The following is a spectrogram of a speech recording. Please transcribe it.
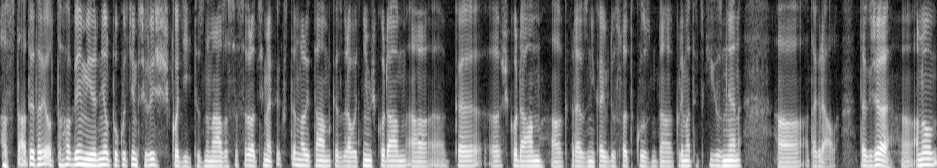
A stát je tady od toho, aby je mírnil, pokud tím příliš škodí. To znamená, zase se vracíme k externalitám, ke zdravotním škodám a ke e, škodám, které vznikají v důsledku klimatických změn a, a tak dále. Takže e, ano,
